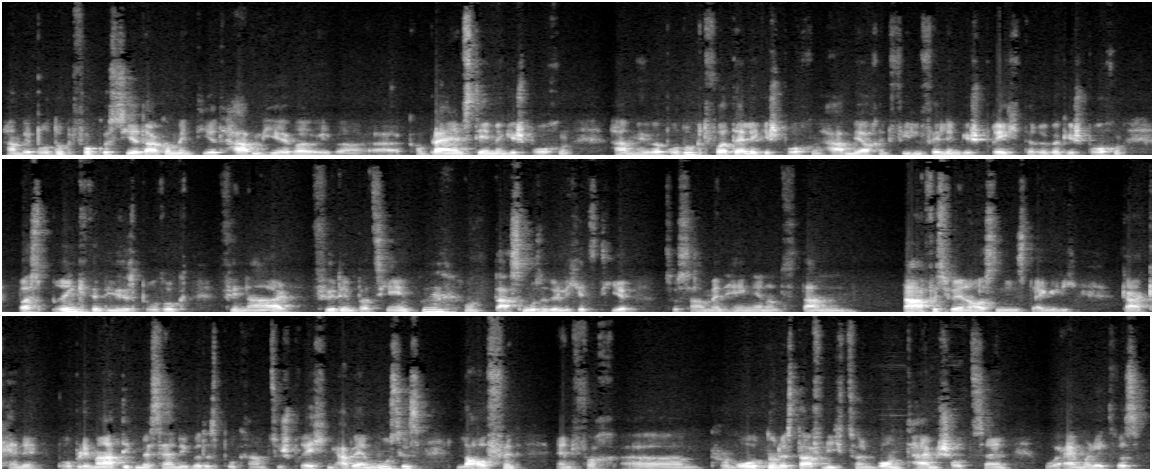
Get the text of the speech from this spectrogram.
haben wir produktfokussiert argumentiert, haben hier über, über äh, Compliance-Themen gesprochen, haben hier über Produktvorteile gesprochen, haben ja auch in vielen Fällen im Gespräch darüber gesprochen, was bringt denn dieses Produkt final für den Patienten. Und das muss natürlich jetzt hier zusammenhängen und dann darf es für den Außendienst eigentlich gar keine Problematik mehr sein, über das Programm zu sprechen. Aber er muss es laufend einfach ähm, promoten und es darf nicht so ein One-Time-Shot sein, wo einmal etwas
